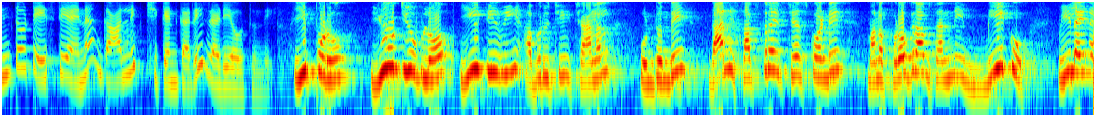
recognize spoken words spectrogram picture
ఎంతో టేస్టీ అయిన గార్లిక్ చికెన్ కర్రీ రెడీ అవుతుంది. ఇప్పుడు యూట్యూబ్లో ఈటీవీ అభిరుచి ఛానల్ ఉంటుంది. దాన్ని సబ్స్క్రైబ్ చేసుకోండి. మన ప్రోగ్రామ్స్ అన్నీ మీకు వీలైన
